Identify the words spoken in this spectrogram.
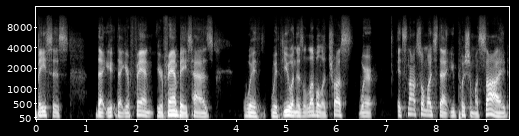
basis that you that your fan your fan base has with with you and there's a level of trust where it's not so much that you push them aside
